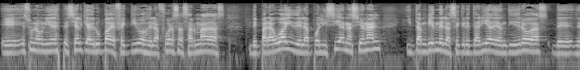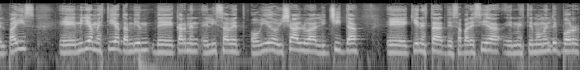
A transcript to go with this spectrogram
Eh, es una unidad especial que agrupa efectivos de las Fuerzas Armadas de Paraguay, de la Policía Nacional y también de la Secretaría de Antidrogas del país. Eh, Miriam Mestía también de Carmen Elizabeth Oviedo Villalba, Lichita. quien está desaparecida en este momento y por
